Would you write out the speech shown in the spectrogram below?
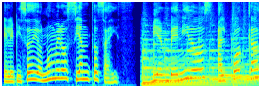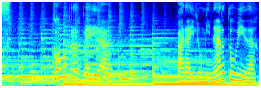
el episodio número 106. Bienvenidos al podcast Con Prosperidad para iluminar tu vida.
